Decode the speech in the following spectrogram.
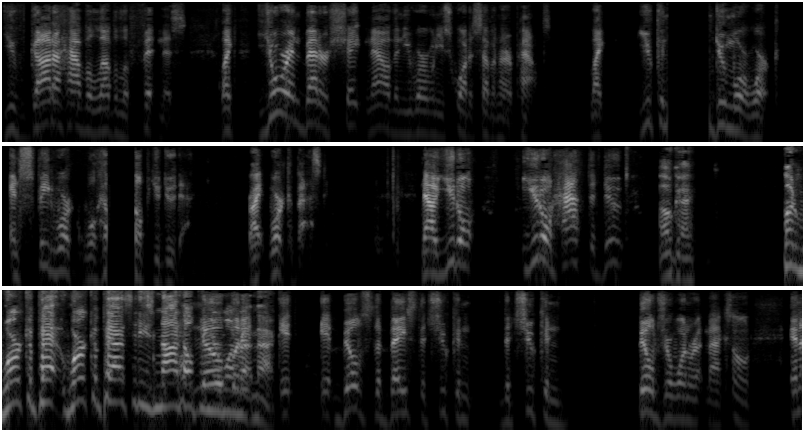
You've got to have a level of fitness. Like you're in better shape now than you were when you squatted 700 pounds. Like you can do more work, and speed work will help, help you do that, right? Work capacity. Now you don't you don't have to do okay but work capa- work capacity is not helping no, your one rep it, max. It it builds the base that you can that you can build your one rep max on. And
